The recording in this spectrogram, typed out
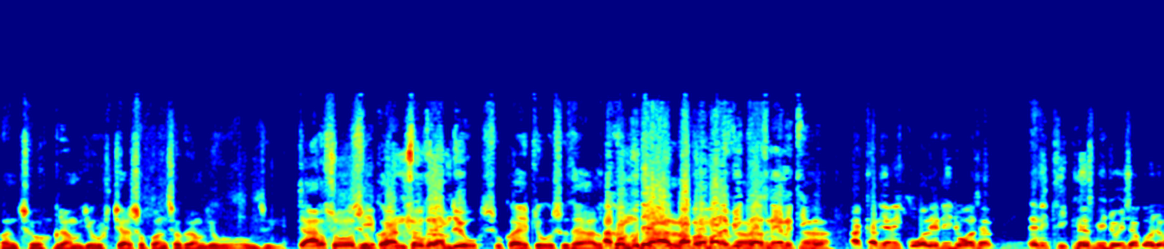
પાંચસો ગ્રામ જેવું ચારસો પાંચસો ગ્રામ જેવું હોવું જોઈએ. ચારસો થી પાંચસો ગ્રામ જેવું? સુકાય એટલે ઓછું થાય? હાલ આ પણ મુદ્દે હાલના પ્રમાણે વિકાસ ને એની આ ખાલી એની ક્વોલિટી જોવો છે એની થિકનેસ બી જોઈ શકો છો.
